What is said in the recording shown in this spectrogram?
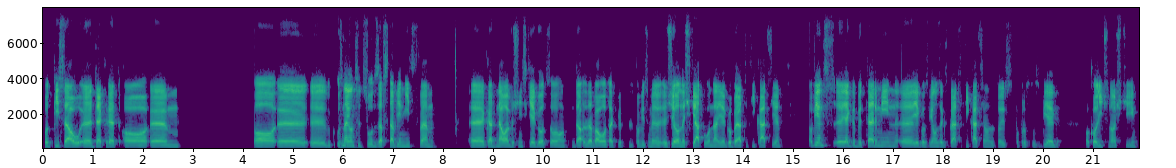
podpisał e, dekret o, o e, e, uznający cud za wstawiennictwem kardynała Wyszyńskiego, co da, dawało tak powiedzmy zielone światło na jego beatyfikację. No więc jak gdyby termin, jego związek z beatyfikacją to jest po prostu zbieg okoliczności.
